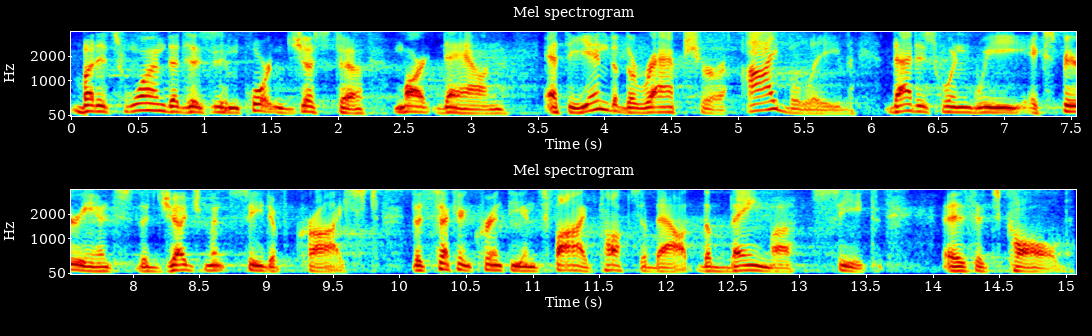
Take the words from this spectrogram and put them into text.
but it's one that is important just to mark down. At the end of the rapture, I believe that is when we experience the judgment seat of Christ that 2 Corinthians 5 talks about, the Bema seat, as it's called.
